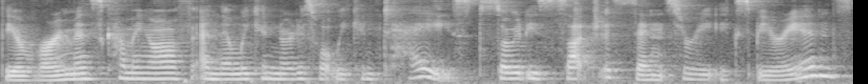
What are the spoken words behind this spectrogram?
the aromas coming off, and then we can notice what we can taste. So it is such a sensory experience.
